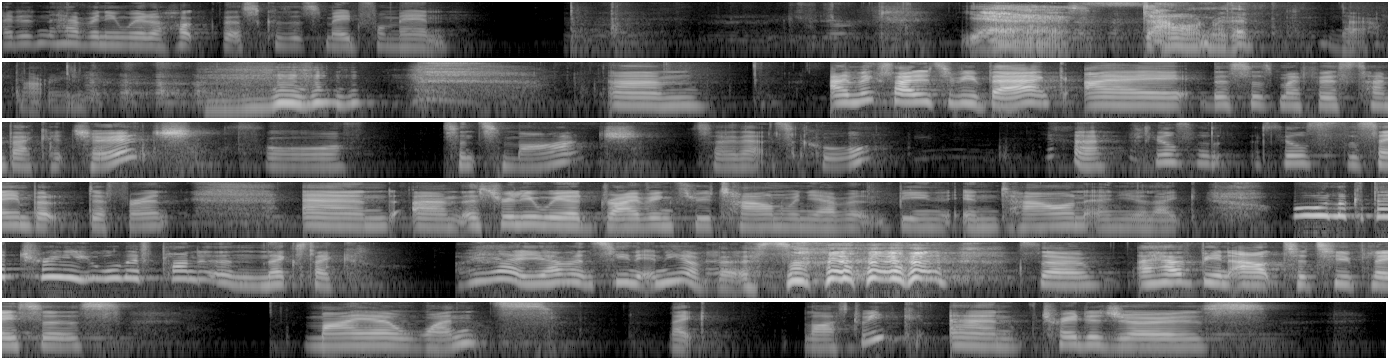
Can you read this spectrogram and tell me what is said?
I didn't have anywhere to hook this because it's made for men. Yes, down with it. No, not really. um, I'm excited to be back. I, this is my first time back at church for since March, so that's cool. Yeah, it feels, it feels the same but different. And um, it's really weird driving through town when you haven't been in town and you're like, oh, look at that tree. Oh, they've planted. And next, like, oh, yeah, you haven't seen any of this. so I have been out to two places Meijer once, like last week, and Trader Joe's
